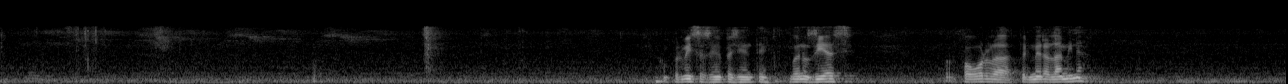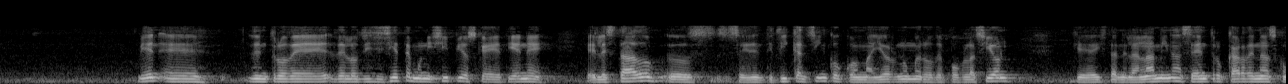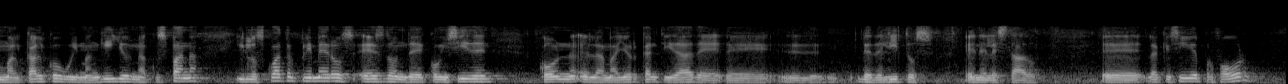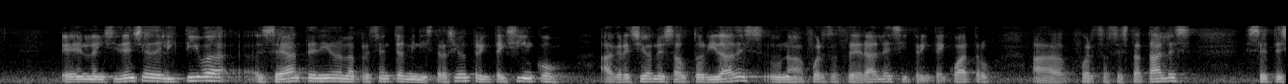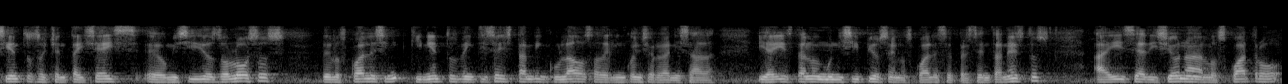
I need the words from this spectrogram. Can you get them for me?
Con permiso, señor presidente. Buenos días. Por favor, la primera lámina. Bien, eh, dentro de, los 17 municipios que tiene el Estado, se identifican cinco con mayor número de población que ahí están en la lámina, Centro, Cárdenas, Comalcalco, Huimanguillo y Macuspana, y los cuatro primeros es donde coinciden con eh, la mayor cantidad de, delitos en el Estado. Eh, la que sigue, por favor. En la incidencia delictiva eh, se han tenido en la presente administración 35 agresiones a autoridades, una a fuerzas federales y 34 a fuerzas estatales. 786 eh, homicidios dolosos, de los cuales 526 están vinculados a delincuencia organizada. Y ahí están los municipios en los cuales se presentan estos. Ahí se adiciona a los cuatro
